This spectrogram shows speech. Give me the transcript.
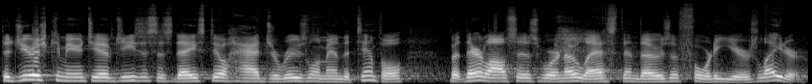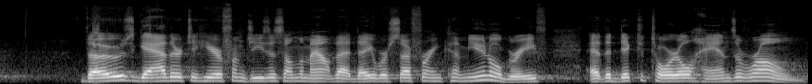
The Jewish community of Jesus' day still had Jerusalem and the temple, but their losses were no less than those of 40 years later. Those gathered to hear from Jesus on the Mount that day were suffering communal grief at the dictatorial hands of Rome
